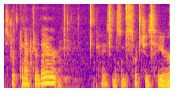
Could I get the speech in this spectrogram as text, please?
strip connector there. Okay, so there's some switches here.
